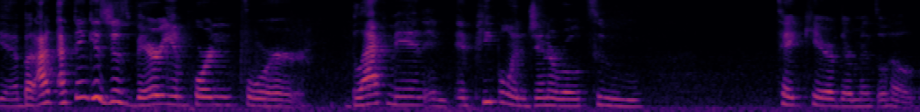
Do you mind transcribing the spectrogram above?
yeah but I, I think it's just very important for black men and, and people in general to take care of their mental health.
